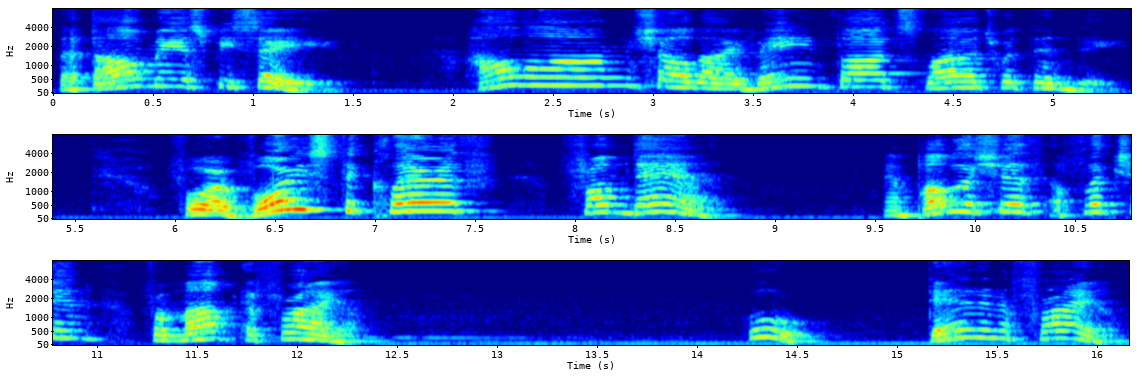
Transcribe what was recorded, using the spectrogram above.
that thou mayest be saved. How long shall thy vain thoughts lodge within thee? For a voice declareth from Dan, and publisheth affliction from Mount Ephraim. Who? Dan and Ephraim.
